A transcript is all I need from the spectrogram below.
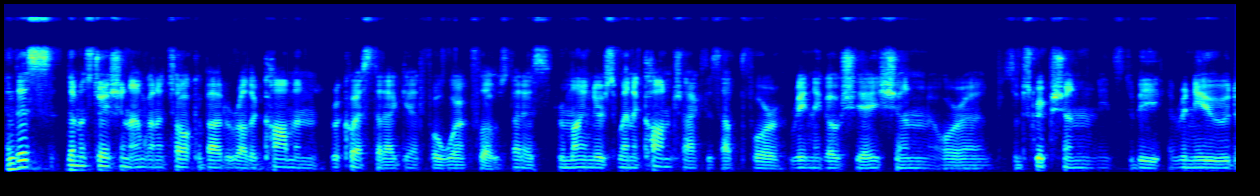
In this demonstration, I'm going to talk about a rather common request that I get for workflows. That is, reminders when a contract is up for renegotiation or a subscription needs to be renewed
